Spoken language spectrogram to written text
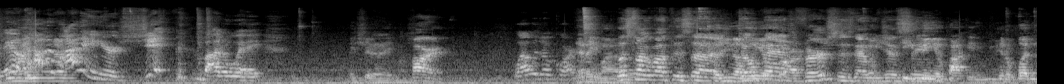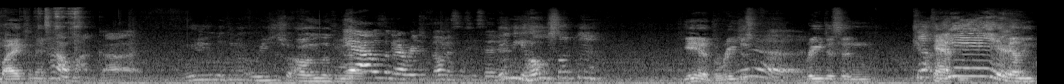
Damn, I, I didn't hear shit. By the way, Make sure that ain't my. All right, why was your car? That ain't my. let's talk about this uh, 'Cause you know dope ass car- verses that we just Keep it in your pocket and you hit a button by accident. Oh my god. What are you looking at? Regis? Oh, you looking at Yeah, at? I was looking at Regis Philbin since he said Didn't it. he host something? Yeah, the Regis, Yeah. Regis and Ke- Kathy, Yeah. Kelly,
